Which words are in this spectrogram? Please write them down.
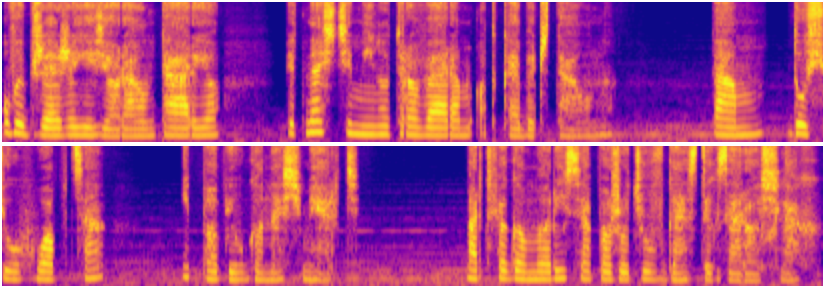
u wybrzeży jeziora Ontario, 15 minut rowerem od Cabbage Town. Tam dusił chłopca i pobił go na śmierć. Martwego Morisa porzucił w gęstych zaroślach.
